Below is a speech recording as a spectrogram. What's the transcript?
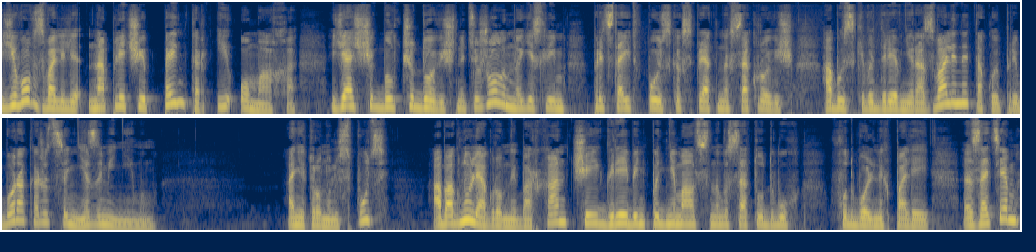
Его взвалили на плечи Пейнтер и Омаха. Ящик был чудовищно тяжелым, но если им предстоит в поисках спрятанных сокровищ обыскивать древние развалины, такой прибор окажется незаменимым. Они тронулись в путь, обогнули огромный бархан, чей гребень поднимался на высоту двух футбольных полей, затем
